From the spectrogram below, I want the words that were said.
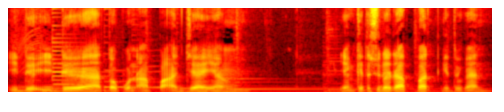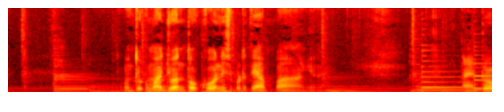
ide-ide ataupun apa aja yang yang kita sudah dapat gitu kan. Untuk kemajuan toko ini seperti apa gitu. Nah itu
